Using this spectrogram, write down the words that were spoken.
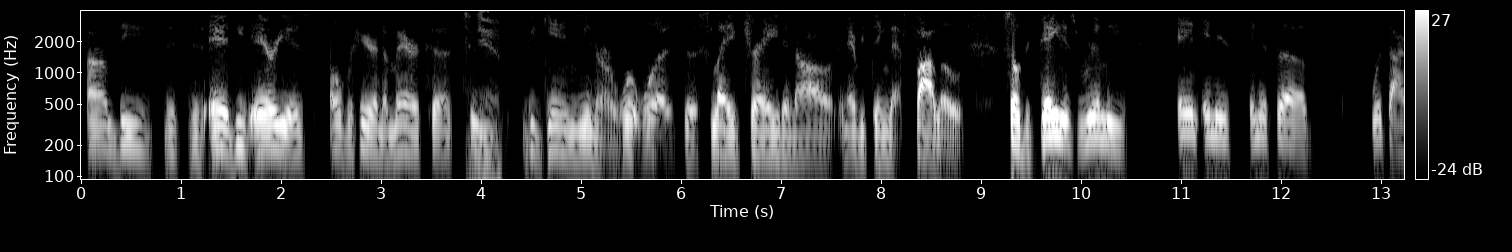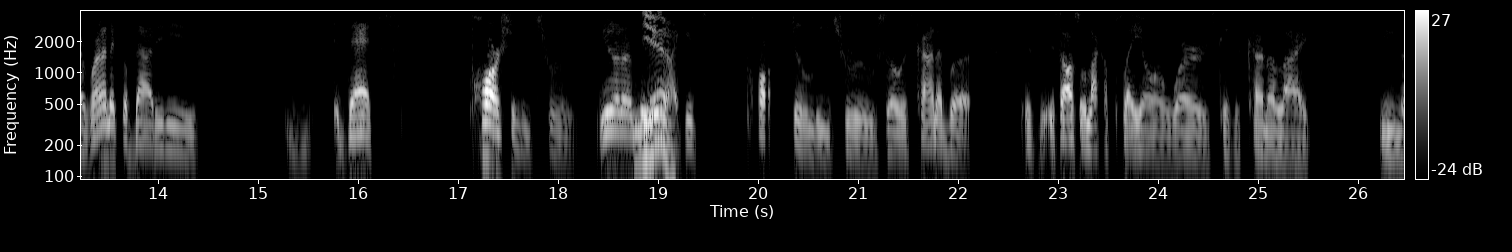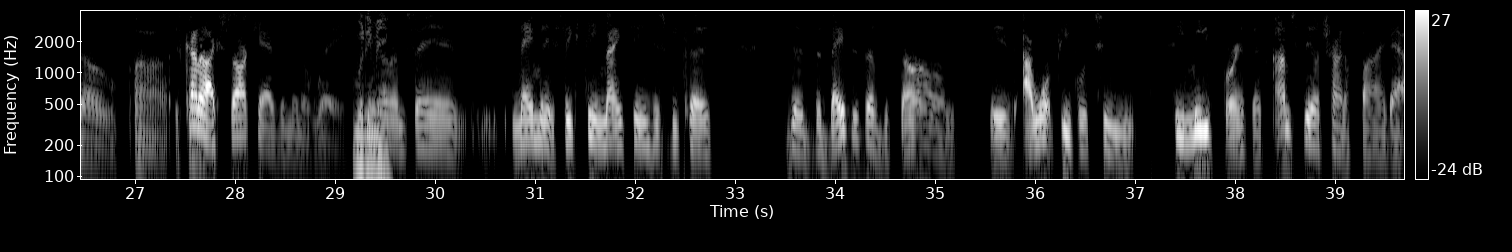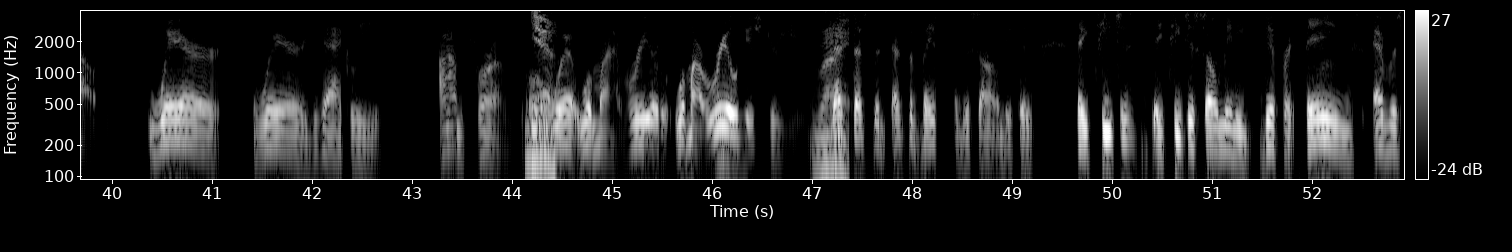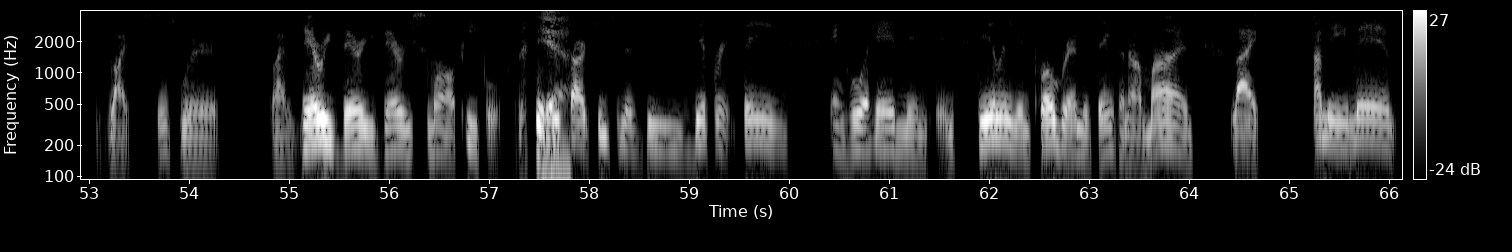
um these this, this these areas over here in America to Yeah. begin, you know, what was the slave trade and all and everything that followed. So the date is really and and it's and it's uh what's ironic about it is that's partially true. You know what I mean? Yeah. Like it's partially true. So it's kind of a it's it's also like a play on words because it's kind of like you know uh it's kind of like sarcasm in a way. What do you know mean? what I'm saying? Naming it 1619 just because the the basis of the song is I want people to see me for instance. I'm still trying to find out where where exactly I'm from or Yeah. where what my real what my real history is. Right. That's that's the that's the basis of the song because they teach us they teach us so many different things ever like since we're like very very very small people. they start teaching us these different things and go ahead and, and instilling and programming things in our minds. Like, I mean, man,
